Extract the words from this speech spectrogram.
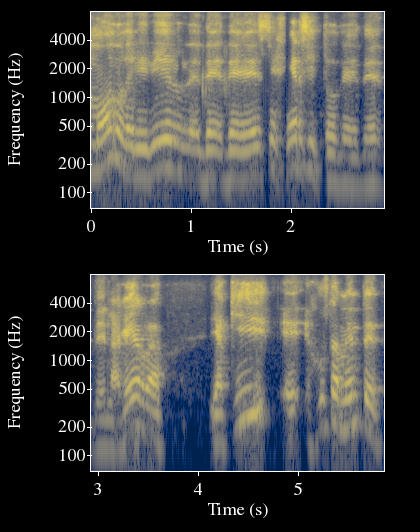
modo de vivir de, de ese ejército de, la guerra. Y aquí eh, justamente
